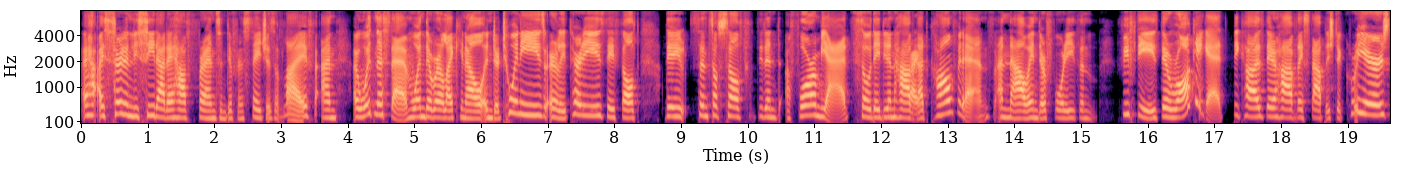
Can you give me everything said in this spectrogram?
I, I, certainly see that. I have friends in different stages of life and I witnessed them when they were like, you know, in their 20s, early 30s. They felt their sense of self didn't form yet. So they didn't have right. that confidence. And now in their 40s and 50s, they're rocking it because they have established their careers.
